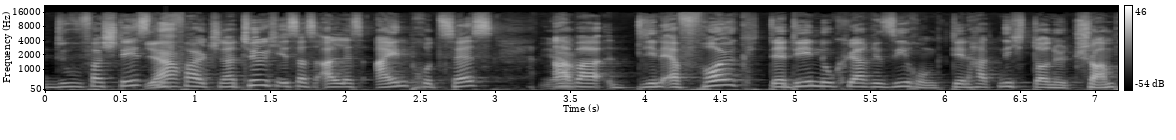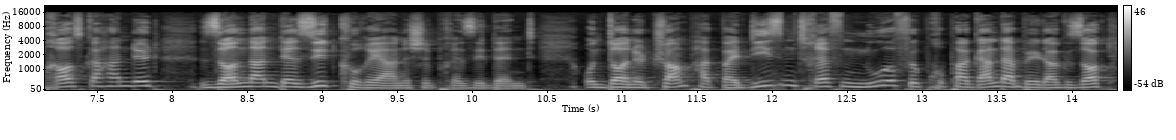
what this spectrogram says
Du verstehst Ja. mich falsch. Natürlich ist das alles ein Prozess, Ja. aber den Erfolg der Denuklearisierung, den hat nicht Donald Trump rausgehandelt, sondern der südkoreanische Präsident. Und Donald Trump hat bei diesem Treffen nur für Propagandabilder gesorgt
